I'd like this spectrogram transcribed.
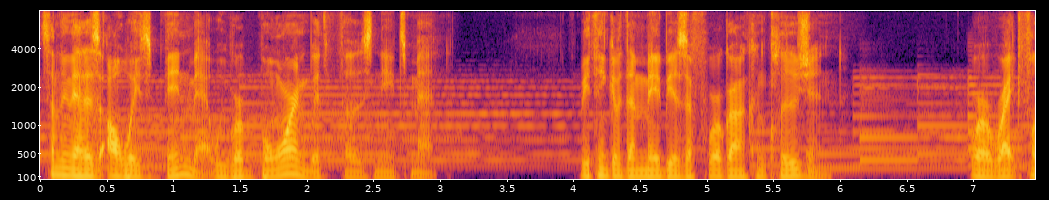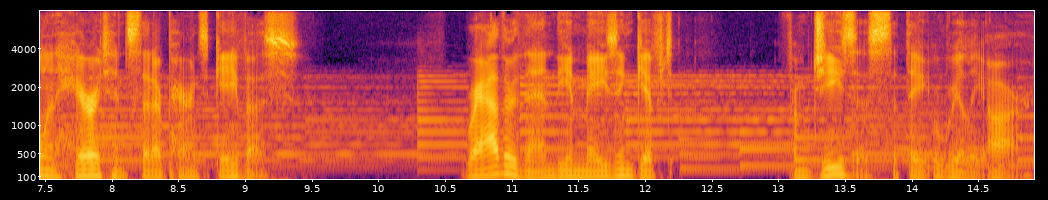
something that has always been met. We were born with those needs met. We think of them maybe as a foregone conclusion or a rightful inheritance that our parents gave us, rather than the amazing gift from Jesus that they really are.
